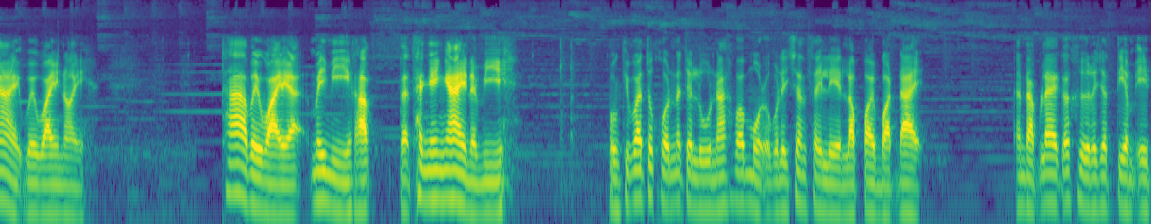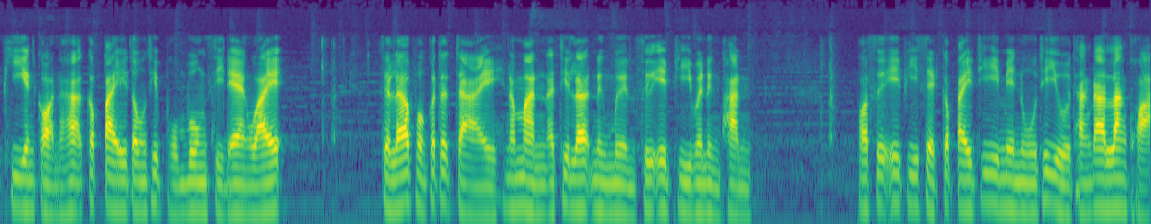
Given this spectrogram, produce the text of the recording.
ง่ายๆ ไวๆหน่อย ถ้าไวๆอะไม่มีครับ แต่ถ้าง่ายๆนะมี ผมคิดว่าทุกคนน่าจะรู้นะว่าโหมด Operation Siren เราปล่อยบอทได้ อันดับแรกก็คือเราจะเตรียม AP กันก่อนนะฮะ ก็ไปตรงที่ผมวงสีแดงไว้ เสร็จแล้วผมก็จะจ่ายน้ำมันอาทิตย์ละ10,000 ซื้อ AP มา 1,000 พอซื้อ AP เสร็จก็ไปที่เมนูที่อยู่ทางด้านล่างขวา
